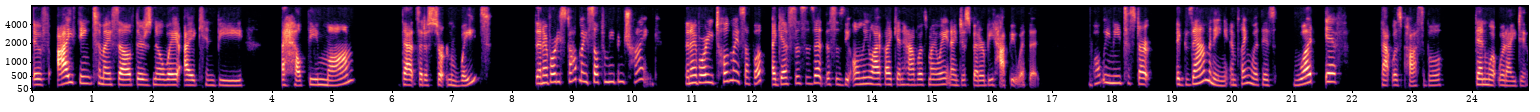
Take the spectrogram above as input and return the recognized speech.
If I think to myself, there's no way I can be a healthy mom that's at a certain weight, then I've already stopped myself from even trying. Then I've already told myself, well, I guess this is it. This is the only life I can have with my weight, and I just better be happy with it. What we need to start examining and playing with is what if that was possible? Then what would I do?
